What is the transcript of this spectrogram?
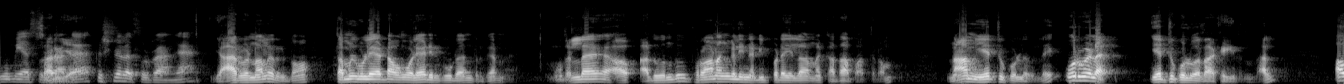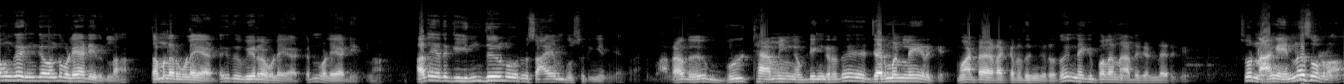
பூமியா சொல்றாங்க கிருஷ்ணரை சொல்றாங்க. யார் வேணாலும் இருக்கட்டும். தமிழ் விளையாட்டை அவங்க விளையாடி இருக்கக்கூடாதுன்னு இருக்காங்க. முதல்ல அது வந்து புராணங்களின் அடிப்படையிலான கதாபாத்திரம். நாம் ஏற்றுக்கொள்ளவில்லை. ஒருவேளை ஏற்றுக்கொள்வதாக இருந்தால் அவங்க இங்கே வந்து விளையாடி இருக்கலாம். தமிழர் விளையாட்டு இது வீர விளையாட்டுன்னு விளையாடி இருக்கலாம். அது எதுக்கு இந்துன்னு ஒரு சாயம் பூசுறீங்கன்னு கேட்குறாங்க அதாவது புல் டேமிங் அப்படிங்கிறது ஜெர்மன்லேயும் இருக்குது மாட்டை அடக்கிறதுங்கிறதும் இன்னைக்கு பல நாடுகளில் இருக்குது ஸோ நாங்கள் என்ன சொல்கிறோம்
